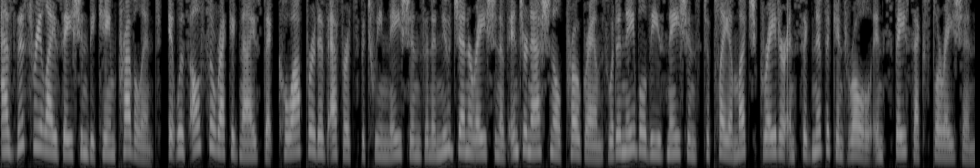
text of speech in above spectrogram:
As this realization became prevalent, it was also recognized that cooperative efforts between nations and a new generation of international programs would enable these nations to play a much greater and significant role in space exploration.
